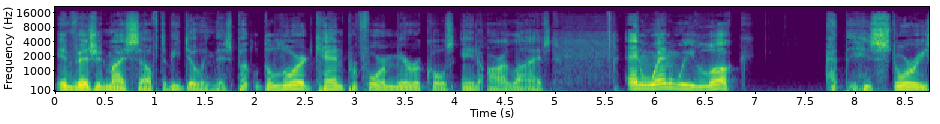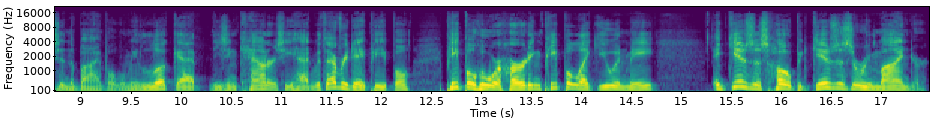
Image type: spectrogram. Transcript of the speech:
envisioned myself to be doing this. But the Lord can perform miracles in our lives. And when we look at his stories in the Bible, when we look at these encounters he had with everyday people, people who were hurting, people like you and me, it gives us hope. It gives us a reminder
